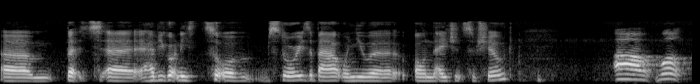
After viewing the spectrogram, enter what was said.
Um, but uh, have you got any sort of stories about when you were on Agents of Shield? Uh, well,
